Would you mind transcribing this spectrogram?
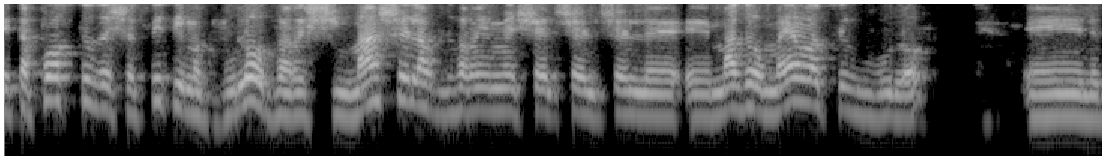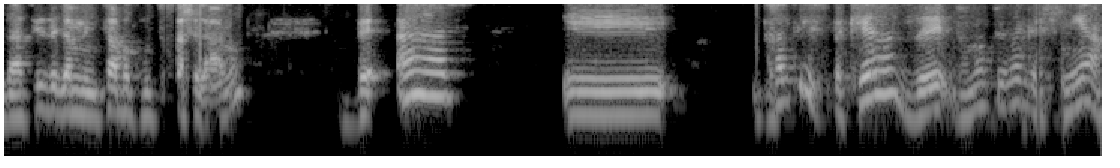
את הפוסט הזה שעשיתי עם הגבולות והרשימה של הדברים, של, של, של, של מה זה אומר להציב גבולות, לדעתי זה גם נמצא בקבוצה שלנו, ואז התחלתי להסתכל על זה, ואמרתי, רגע, שנייה,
